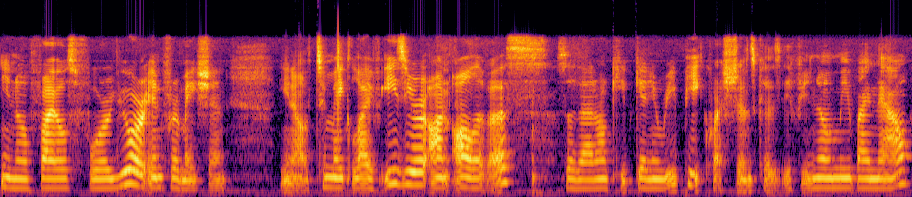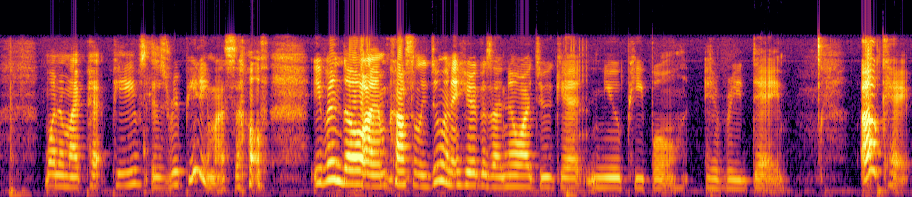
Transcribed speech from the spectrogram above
you know, files for your information. you know, to make life easier on all of us so that I don't keep getting repeat questions because if you know me by now, one of my pet peeves is repeating myself, even though I am constantly doing it here because I know I do get new people every day. Okay,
